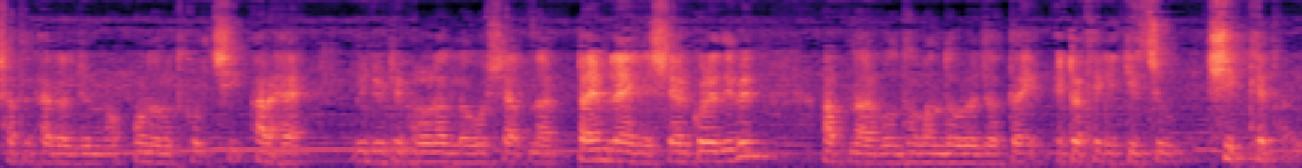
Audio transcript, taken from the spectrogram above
সাথে থাকার জন্য অনুরোধ করছি। আর হ্যাঁ ভিডিওটি ভালো লাগলে অবশ্যই আপনার টাইম লাইনে শেয়ার করে দিবেন। আপনার বন্ধু বান্ধবরা যাতে এটা থেকে কিছু শিখতে পারে।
